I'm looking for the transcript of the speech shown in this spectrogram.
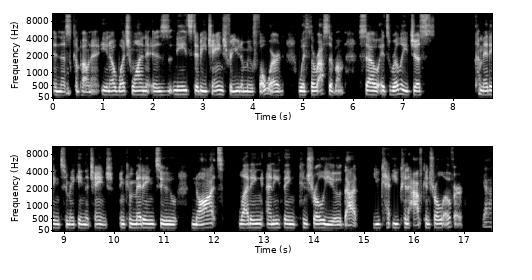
In this component you know which one is needs to be changed for you to move forward with the rest of them so it's really just committing to making the change and committing to not letting anything control you that you can you can have control over. Yeah.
